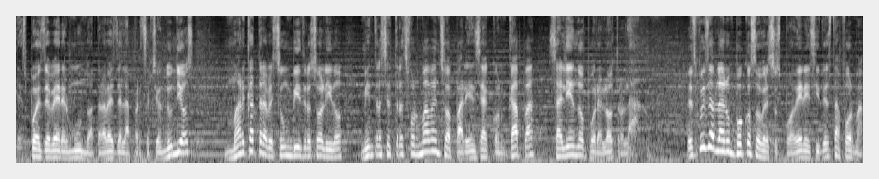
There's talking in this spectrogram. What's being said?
después de ver el mundo a través de la percepción de un dios, Mark atravesó un vidrio sólido mientras se transformaba en su apariencia con capa saliendo por el otro lado. Después de hablar un poco sobre sus poderes y de esta forma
